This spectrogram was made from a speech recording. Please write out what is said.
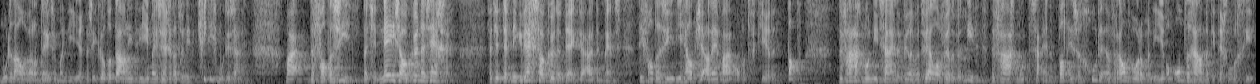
moet het allemaal wel op deze manier? Dus ik wil totaal niet hiermee zeggen dat we niet kritisch moeten zijn. Maar de fantasie dat je nee zou kunnen zeggen, dat je techniek weg zou kunnen denken uit de mens, die fantasie die helpt je alleen maar op het verkeerde pad. De vraag moet niet zijn, willen we het wel of willen we het niet? De vraag moet zijn, wat is een goede en verantwoorde manier om om te gaan met die technologie?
